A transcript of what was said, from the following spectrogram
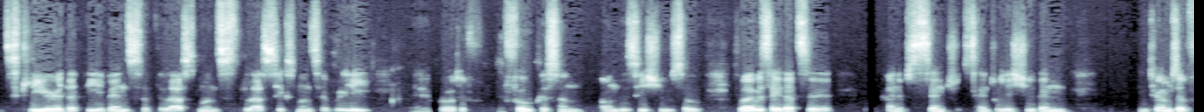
it's clear that the events of the last months, the last six months, have really uh, brought a, focus on on this issue. So, so I would say that's a kind of cent- central issue. Then, in terms of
